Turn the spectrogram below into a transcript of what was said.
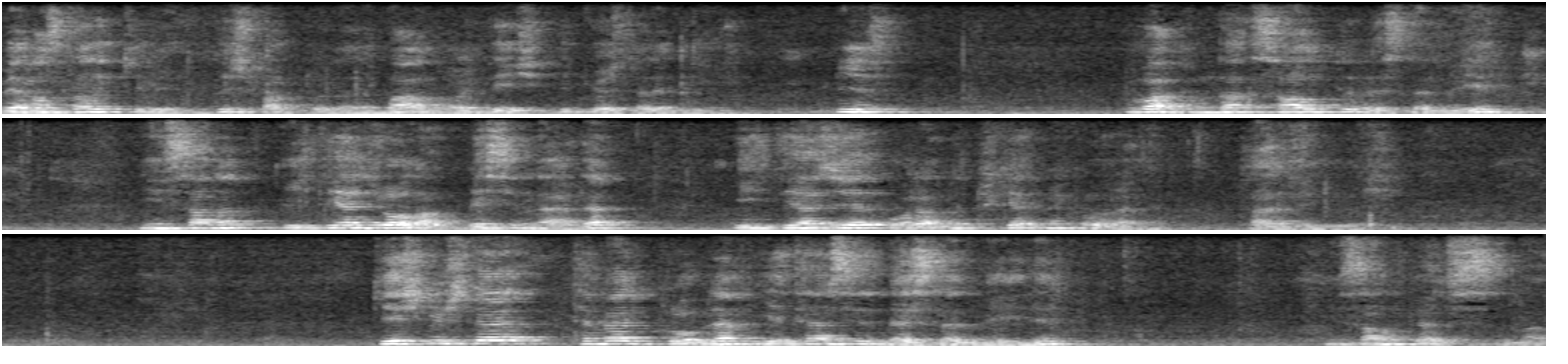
ve hastalık gibi dış faktörlere bağlı olarak değişiklik gösterebiliyor. Biz bu bakımdan sağlıklı beslenmeyi insanın ihtiyacı olan besinlerden ihtiyacı oranını tüketmek olarak tarif ediyoruz. Geçmişte temel problem yetersiz beslenmeydi. İnsanlık açısından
